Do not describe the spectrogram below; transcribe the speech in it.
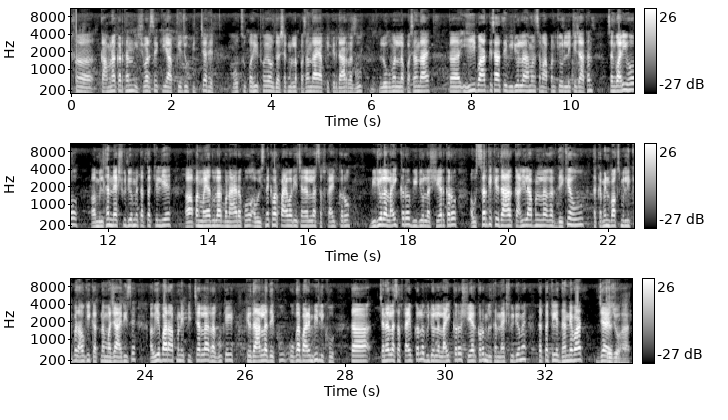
कामना करथन ईश्वर से कि आपके जो पिक्चर है बहुत सुपरहिट होए और दर्शक मतलब पसंद आए आपके किरदार रघु लोग मन ला पसंद आए। तो यही बात के साथ ये वीडियो ला हम समापन की ओर लेके जाथन संगवारी हो अ, हैं नेक्स्ट वीडियो में तब तक के लिए अपन मया दुलार बनाए रखो और इसने खबर पाए बार ये चैनल ला सब्सक्राइब करो वीडियो ला लाइक करो वीडियो ला शेयर करो और सर के किरदार काली ला अपन ला अगर देखे हो तो कमेंट बॉक्स में लिख के बताओ कि कितना मज़ा आ रही से। अब ये बार अपने पिक्चर ला रघु के किरदार ला देखू ओकर बारे में भी लिखू तो चैनल ला सब्सक्राइब कर लो वीडियो ला लाइक करो शेयर करो मिलते हैं नेक्स्ट वीडियो में तब तक के लिए धन्यवाद जय जोहार।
